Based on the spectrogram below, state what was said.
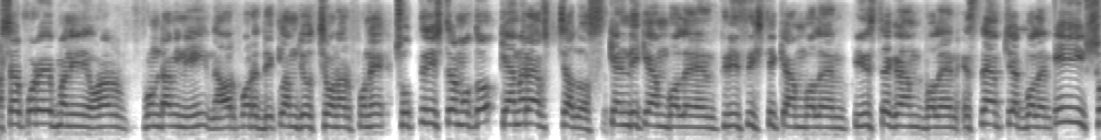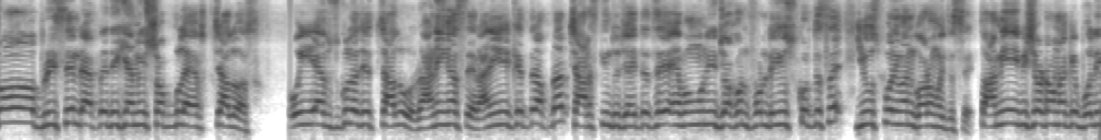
আসার পরে মানে ওনার ফোনটা আমি নেই, নেওয়ার পরে দেখলাম যে হচ্ছে ওনার ফোনে ছত্রিশটার মতো ক্যামেরা চালু আছে। ক্যান্ডি ক্যাম বলেন থ্রি সিক্সটি ক্যাম বলেন ইনস্টাগ্রাম বলেন স্ন্যাপচ্যাট বলেন, এই সব রিসেন্ট অ্যাপে দেখি আমি সবগুলো অ্যাপস চালু আছে। ওই অ্যাপসগুলো যে চালু রানিং আছে রানিং এর ক্ষেত্রে আপনার চার্জ কিন্তু যাইতেছে এবং উনি যখন ফোনটা ইউজ করতেছে ইউজ পরিমাণ গরম হইতেছে। তো আমি এই বিষয়টা ওনাকে বলি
